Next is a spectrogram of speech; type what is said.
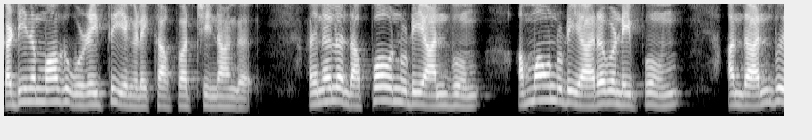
கடினமாக உழைத்து எங்களை காப்பாற்றினாங்க. அதனால் அந்த அப்பாவனுடைய அன்பும் அம்மாவனுடைய அரவணைப்பும் அந்த அன்பு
